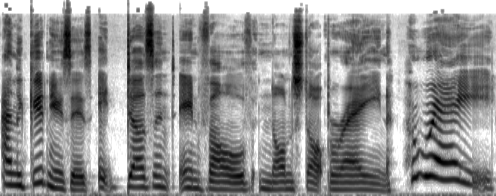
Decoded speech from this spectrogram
And the good news is, it doesn't involve non stop rain. Hooray!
